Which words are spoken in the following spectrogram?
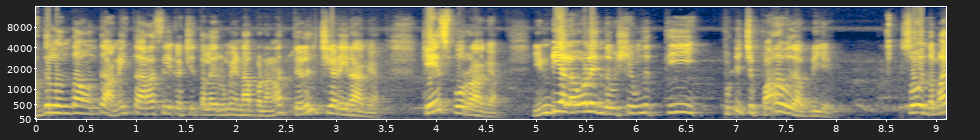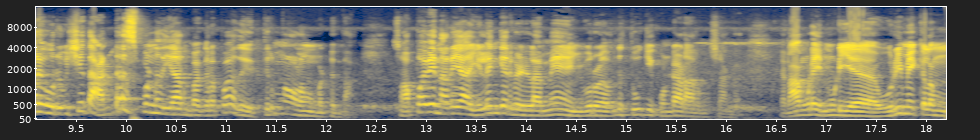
அதுலேருந்து தான் வந்து அனைத்து அரசியல் கட்சி தலைவருமே என்ன பண்ணாங்கன்னா தெளிர்ச்சி அடைகிறாங்க. கேஸ் போடுறாங்க. இந்தியா லெவலில் இந்த விஷயம் வந்து தீ பிடிச்சி பரவுது அப்படியே. ஸோ இந்த மாதிரி ஒரு விஷயத்தை அட்ரஸ் பண்ணது யாருன்னு பார்க்குறப்ப அது திருமாவளவன் மட்டும்தான். ஸோ அப்போவே நிறையா இளைஞர்கள் எல்லாமே இவரை வந்து தூக்கி கொண்டாட ஆரம்பித்தாங்க நான் கூட என்னுடைய உரிமைக்களம்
